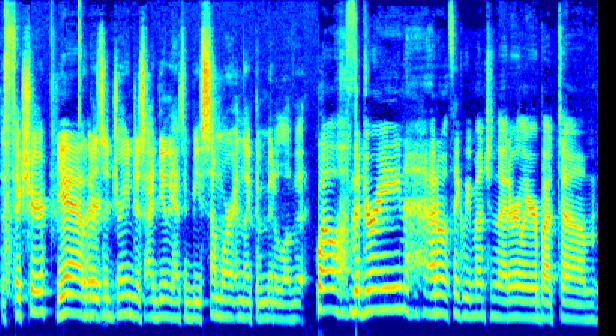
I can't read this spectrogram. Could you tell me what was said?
the fixture. Yeah, there's a drain just ideally have to be somewhere in like the middle of it. Well, the drain. I don't think we mentioned that earlier, but um,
